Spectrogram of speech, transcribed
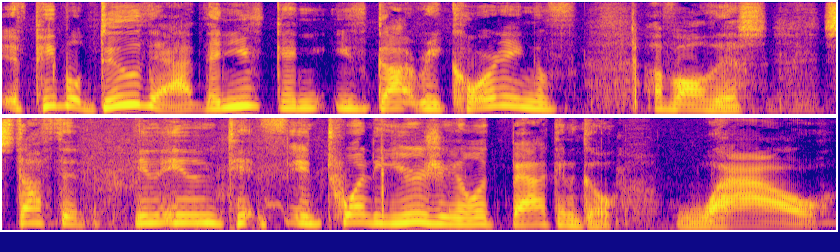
if people do that, then you've can, you've got recording of of all this stuff that in in, in 20 years you're gonna look back and go, wow,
